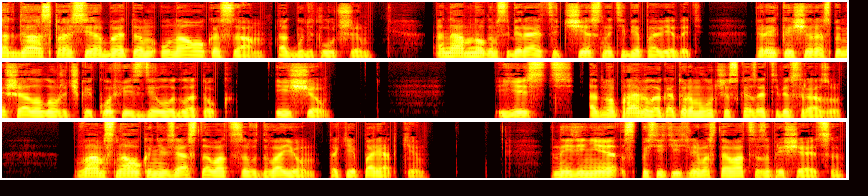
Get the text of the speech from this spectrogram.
Тогда спроси об этом у Наока сам, так будет лучше. Она о многом собирается честно тебе поведать. Рейка еще раз помешала ложечкой кофе и сделала глоток. И еще. Есть Одно правило, о котором лучше сказать тебе сразу. Вам с наукой нельзя оставаться вдвоем, такие порядки. Наедине с посетителем оставаться запрещается.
